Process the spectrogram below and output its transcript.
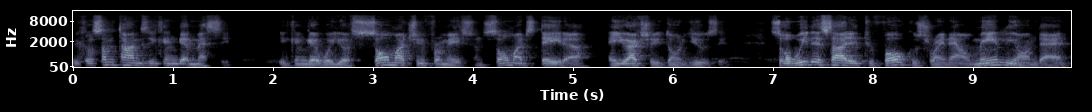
because sometimes it can get messy. It can get where you have so much information, so much data, and you actually don't use it. So we decided to focus right now mainly on that.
